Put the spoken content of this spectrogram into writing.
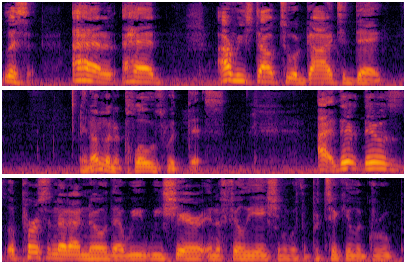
Listen, I had I had I reached out to a guy today, and I'm going to close with this. I, there there was a person that I know that we we share an affiliation with a particular group,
